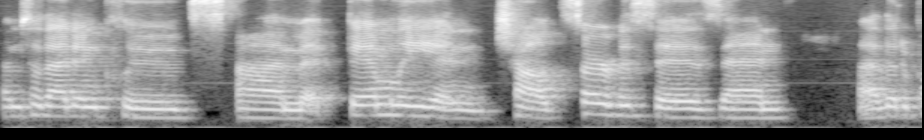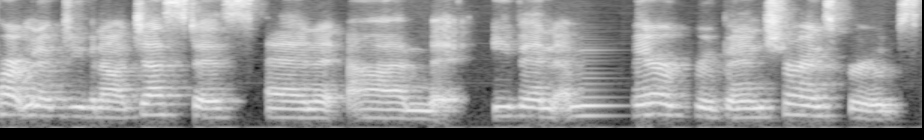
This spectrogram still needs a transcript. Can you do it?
And so that includes um, family and child services and uh, the Department of Juvenile Justice and um, even AmeriGroup and insurance groups,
